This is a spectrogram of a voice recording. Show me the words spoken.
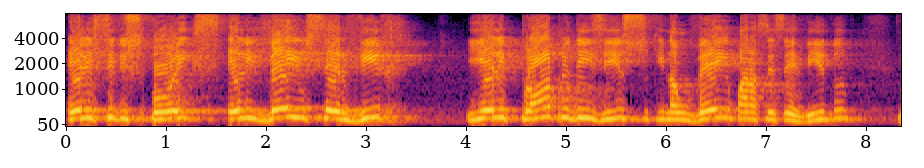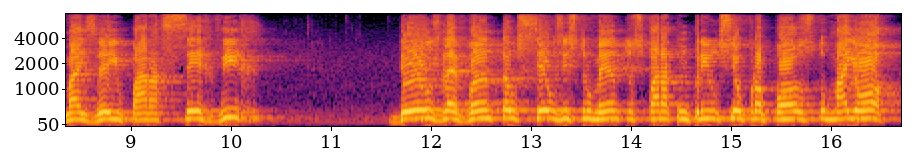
ele se dispôs, ele veio servir, e ele próprio diz isso: que não veio para ser servido, mas veio para servir. Deus levanta os seus instrumentos para cumprir o seu propósito maior.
